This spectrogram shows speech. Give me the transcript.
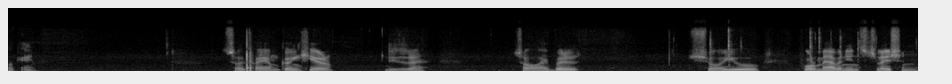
Okay. So if I am going here, this is a so I will show you for Maven installation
